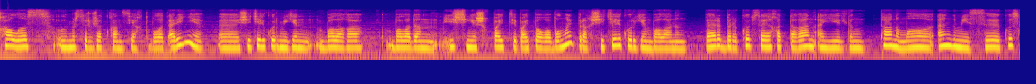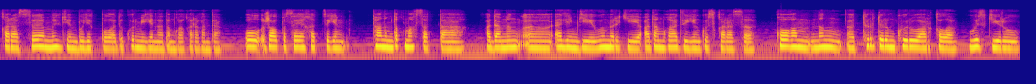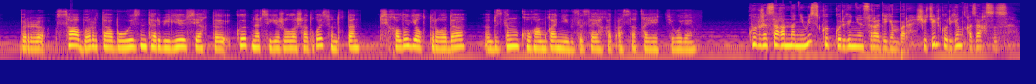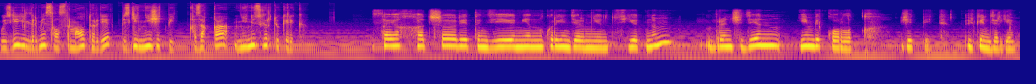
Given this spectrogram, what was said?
қалыс өмір сүріп жатқан сияқты болады. Әрине ә, шетел көрмеген балаға баладан ештеңе шықпайды деп айтпауға болмайды бірақ шетел көрген баланың бәрібір көп саяхаттаған әйелдің танымы әңгімесі көзқарасы мүлдем бөлек болады көрмеген адамға қарағанда. Ол жалпы саяхат деген танымдық мақсатта адамның ә, әлемге өмірге адамға деген көзқарасы қоғамның ә, түр түрін көру арқылы өзгеру бір сабыр табу өзін тәрбиелеу сияқты көп нәрсеге жол ашады ғой. Сондықтан психологиялық тұрғыда біздің қоғамға негізі саяхат аса қажет деп ойлаймын. Көп жасағаннан емес көп көргеннен сұра деген бар. Шетел көрген қазақсыз. Өзге елдермен салыстырмалы түрде бізге не жетпейді? Қазаққа нені өзгерту керек? Саяхатшы ретінде мен көргендерімнен түсетінім біріншіден еңбекқорлық жетпейді. Үлкендерге.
